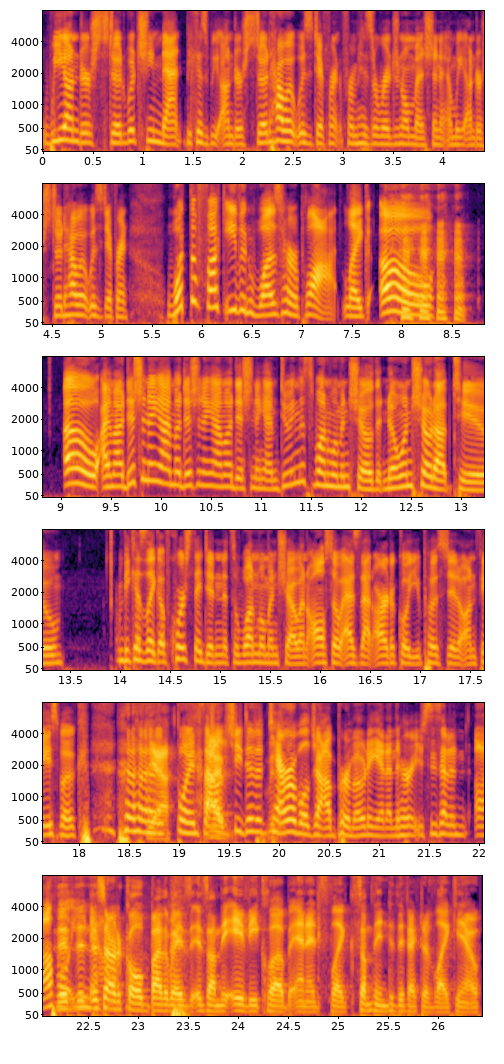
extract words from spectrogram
We understood what she meant because we understood how it was different from his original mission, and we understood how it was different. What the fuck even was her plot? Like, oh oh, I'm auditioning, I'm auditioning, I'm auditioning. I'm doing this one woman show that no one showed up to. Because, like, of course they didn't. It's a one woman show. And also, as that article you posted on Facebook points out, I- she did a terrible job promoting it. And her, she sent an awful Th- th- email. this article, by the way, is, is on the AV Club, and it's like something to the effect of like, you know,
